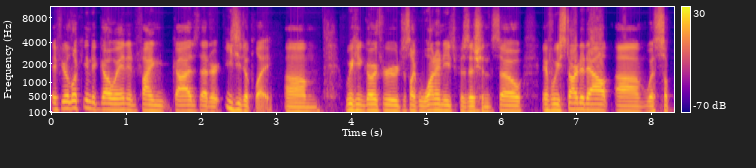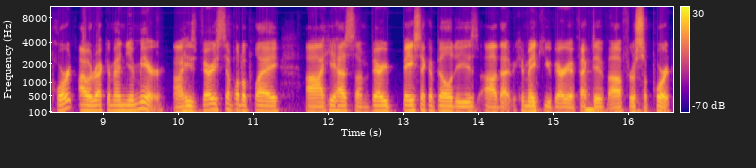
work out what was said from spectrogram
if you're looking to go in and find gods that are easy to play, um, we can go through just like one in each position. So if we started out um, with support, I would recommend Ymir. Uh, he's very simple to play. Uh, he has some very basic abilities uh, that can make you very effective uh, for support.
